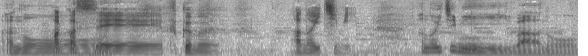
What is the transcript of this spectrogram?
あのー。博士含むあの一味あの一味はあの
